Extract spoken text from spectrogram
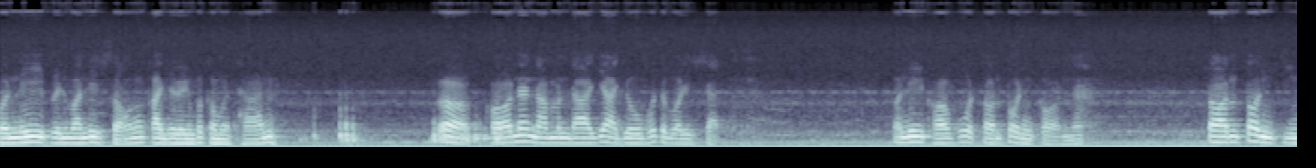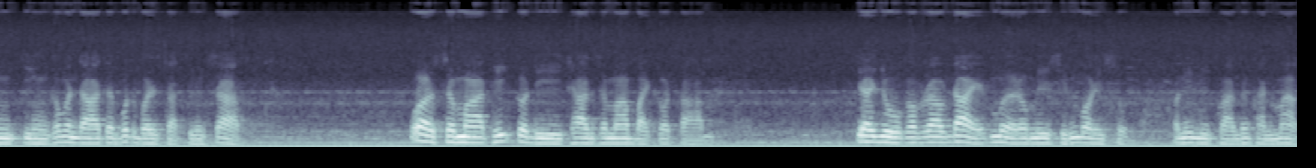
วันนี้เป็นวันที่สองการเจริญพระกรรมฐาน ก็ขอแนะนำบรรดาญาโยมพุทธบริษัท วันนี้ขอพูดตอนต้นก่อนนะ ตอนต้นจริงๆเขาบรรดาท่านพุทธบริษัทพึงทราบ ว่าสมาธิก็ดีฌานสมาบัติก็ตาม จะอยู่กับเราได้เมื่อเรามีศีลบริสุทธิ์วันนี้มีความสำคัญมาก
